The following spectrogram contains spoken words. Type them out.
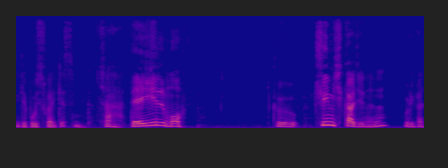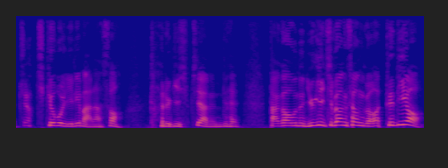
이렇게 볼 수가 있겠습니다. 자 내일 뭐 그 취임식까지는 우리가 쭉 지켜볼 일이 많아서 다루기 쉽지 않은데 다가오는 6일 지방선거 드디어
